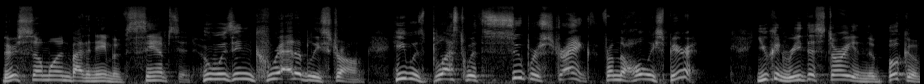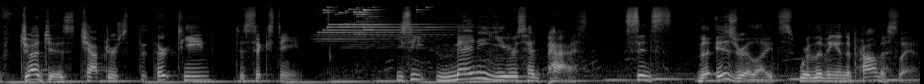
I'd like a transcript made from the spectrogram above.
there's someone by the name of Samson who was incredibly strong. He was blessed with super strength from the Holy Spirit. You can read this story in the book of Judges, chapters 13 to 16. You see, many years had passed since the Israelites were living in the Promised Land.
